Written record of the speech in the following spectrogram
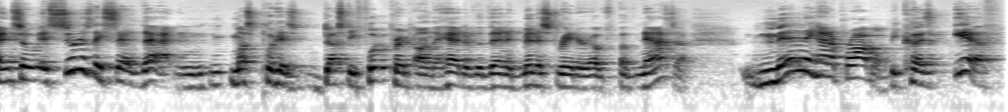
And so as soon as they said that, and Musk put his dusty footprint on the head of the then administrator of, of NASA, then they had a problem because if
